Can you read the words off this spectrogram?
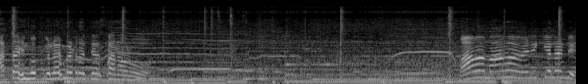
అత్త ఇంకో కిలోమీటర్ వచ్చేస్తాను నువ్వు. మామ మామ వెనక్కి వెళ్ళండి.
